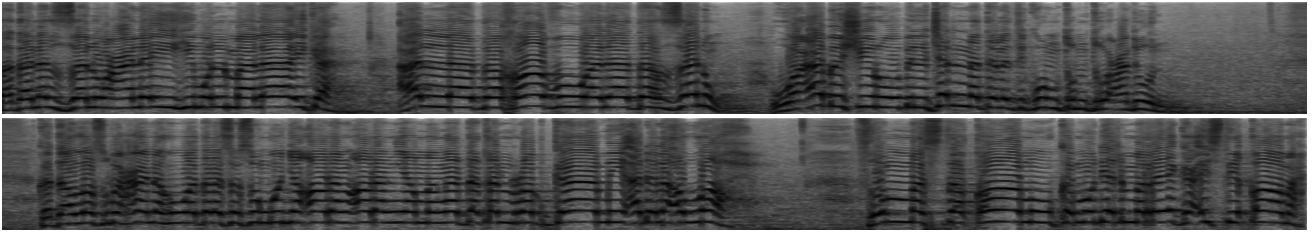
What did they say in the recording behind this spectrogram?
tatanazzalu alaihimul malaikah alla takhafu wa la tahzanu wa abshiru bil jannati allati kuntum tu'adun. Kata Allah Subhanahu wa taala sesungguhnya orang-orang yang mengatakan Rabb kami adalah Allah. Thumma istaqamu kemudian mereka istiqamah.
